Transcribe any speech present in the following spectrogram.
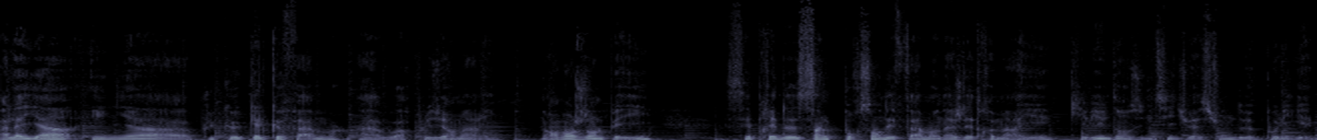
À Laïa, il n'y a plus que quelques femmes à avoir plusieurs maris. En revanche, dans le pays, c'est près de 5% des femmes en âge d'être mariées qui vivent dans une situation de polygamie.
